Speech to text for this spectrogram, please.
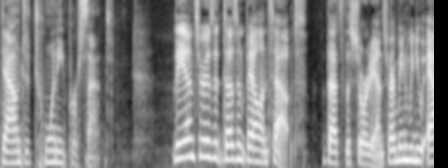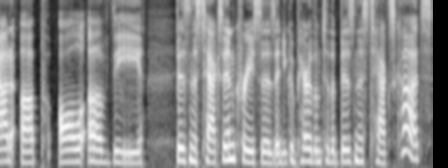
down to 20%? The answer is it doesn't balance out. That's the short answer. I mean, when you add up all of the business tax increases and you compare them to the business tax cuts,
